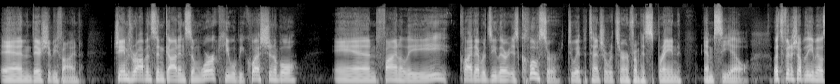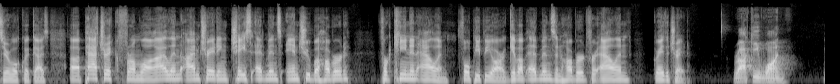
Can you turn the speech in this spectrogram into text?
and they should be fine. James Robinson got in some work. He will be questionable. And finally, Clyde Edwards-Helaire is closer to a potential return from his sprained MCL. Let's finish up the emails here real quick, guys. Uh, Patrick from Long Island. I'm trading Chase Edmonds and Chuba Hubbard for Keenan Allen, full PPR. Give up Edmonds and Hubbard for Allen. Grade the trade. Rocky one.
